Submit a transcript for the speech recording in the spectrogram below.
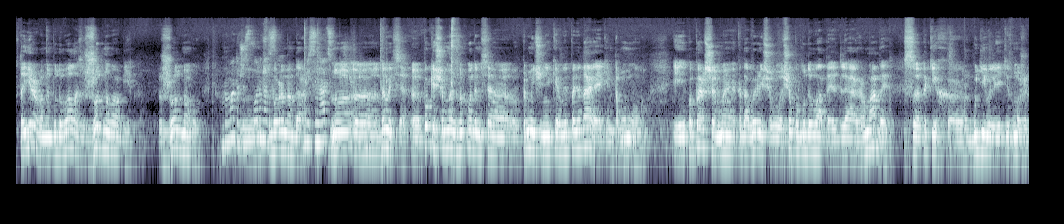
В Таїрово не будувалось жодного об'єкта. Жодного. Громада вже створена з Створено, да. 18 Ну, е, дивіться, е, поки що ми знаходимося в приміщенні, яке відповідає яким там умовам. І по-перше, ми коли вирішували, що побудувати для громади з таких е, будівель, які зможуть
